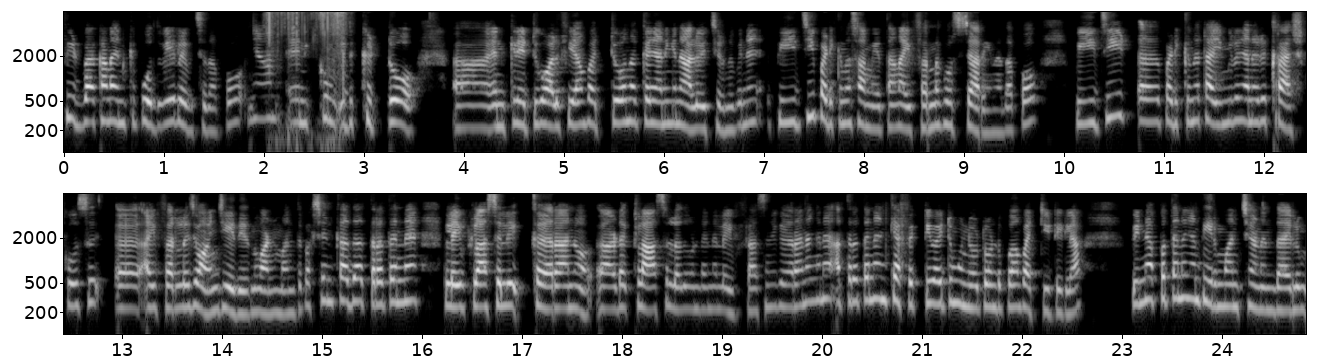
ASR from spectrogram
ഫീഡ്ബാക്കാണ് എനിക്ക് പൊതുവേ ലഭിച്ചത്. അപ്പോൾ ഞാൻ എനിക്കും ഇത് കിട്ടുമോ എനിക്ക് നെറ്റ് ക്വാളിഫൈ ചെയ്യാൻ പറ്റുമോ എന്നൊക്കെ ഞാൻ ഇങ്ങനെ ആലോചിച്ചിരുന്നു. പിന്നെ പി ജി പഠിക്കുന്ന സമയത്താണ് ഐഫറിനെ കുറിച്ച് അറിയുന്നത്. അപ്പോൾ പി ജി പഠിക്കുന്ന ടൈമിൽ ഞാനൊരു ക്രാഷ് കോഴ്സ് ഐഫറിൽ ജോയിൻ ചെയ്തിരുന്നു വൺ മന്ത് പക്ഷെ എനിക്കത് അത്ര തന്നെ ലൈവ് ക്ലാസ്സിൽ കയറാനോ അവിടെ ക്ലാസ് ഉള്ളത് കൊണ്ട് തന്നെ ലൈവ് ക്ലാസ്സിന് കയറാൻ അങ്ങനെ അത്ര തന്നെ എനിക്ക് എഫക്റ്റീവായിട്ട് മുന്നോട്ട് കൊണ്ടുപോകാൻ പറ്റിയിട്ടില്ല. പിന്നെ അപ്പോൾ തന്നെ ഞാൻ തീരുമാനിച്ചാണ് എന്തായാലും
